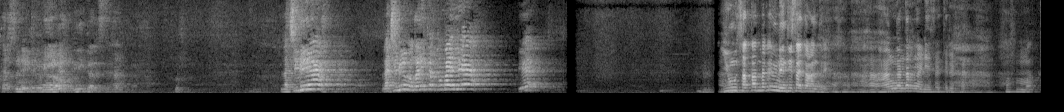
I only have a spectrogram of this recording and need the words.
ಕರ್ಸು ನಡಿ ಈಗ ನೀ ಕರ್ಸ. ಲಕ್ಷ್ಮಿ! ಲಕ್ಷ್ಮಿ ಮಗನಿ ಕರ್ಕೊಂಬ ಇಲ್ಲಿ ಏ. ಇವ್ ಸತ್ತಾದ್ಮ್ಯಾಗ ಇವ್ ನೆಂದಿ ಸಾಯ್ತಾಳಂತ್ರಿ. ಹಂಗಂದ್ರ ನಡೀತೈತ್ರಿ ಮತ್ತ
